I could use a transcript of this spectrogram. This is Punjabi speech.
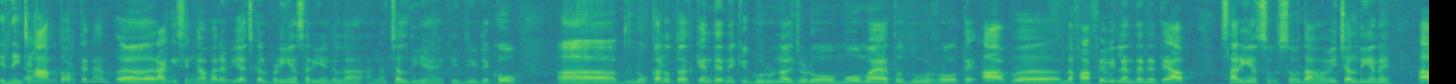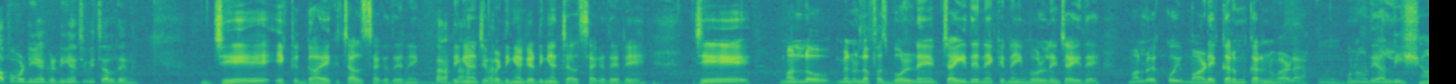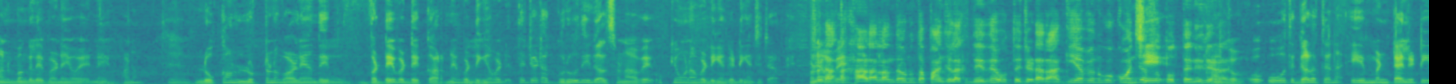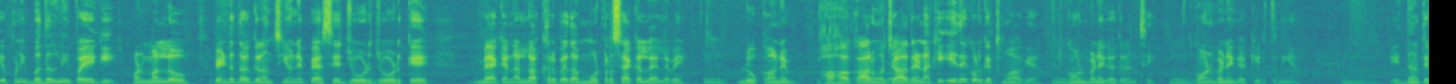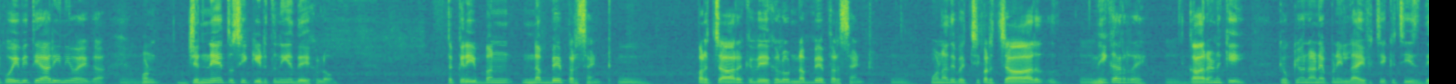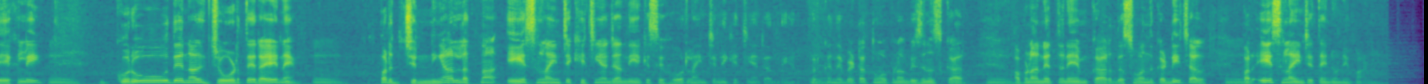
ਇਦਾਂ ਹੀ ਚੱਲ ਆਮ ਤੌਰ ਤੇ ਨਾ ਰਾਗੀ ਸਿੰਘਾਂ ਬਾਰੇ ਵੀ ਅੱਜਕੱਲ ਬੜੀਆਂ ਸਾਰੀਆਂ ਗੱਲਾਂ ਹਨਾ ਚੱਲਦੀਆਂ ਹੈ ਕਿ ਜੀ ਦੇਖੋ ਲੋਕਾਂ ਨੂੰ ਤਾਂ ਕਹਿੰਦੇ ਨੇ ਕਿ ਗੁਰੂ ਨਾਲ ਜੁੜੋ ਮੋਹ ਮਾਇਆ ਤੋਂ ਦੂਰ ਰਹੋ ਤੇ ਆਪ ਲਫਾਫੇ ਵੀ ਲੈਂਦੇ ਨੇ ਤੇ ਆਪ ਸਾਰੀਆਂ ਸੁੱਖ ਸੁਵਿਧਾਵਾਂ ਵੀ ਚੱਲਦੀਆਂ ਨੇ ਆਪ ਵੱਡੀਆਂ ਗੱਡੀਆਂ 'ਚ ਵੀ ਚੱਲਦੇ ਨੇ। ਜੇ ਇੱਕ ਗਾਇਕ ਚੱਲ ਸਕਦੇ ਨੇ ਗੱਡੀਆਂ 'ਚ ਵੱਡੀਆਂ ਗੱਡੀਆਂ ਚੱਲ ਸਕਦੇ ਨੇ ਜੇ ਮੰਨ ਲਓ ਮੈਨੂੰ ਲਫ਼ਜ਼ ਬੋਲਣੇ ਚਾਹੀਦੇ ਨੇ ਕਿ ਨਹੀਂ ਬੋਲਣੇ ਚਾਹੀਦੇ ਮੰਨ ਲਓ ਕੋਈ ਮਾੜੇ ਕਰਮ ਕਰਨ ਵਾਲਾ ਉਹਨਾਂ ਦੇ ਆਲੀ ਸ਼ਾਨ ਬੰਗਲੇ ਬਣੇ ਹੋਏ ਨੇ ਹਨਾ? ਲੋਕਾਂ ਨੂੰ ਲੁੱਟਣ ਵਾਲਿਆਂ ਦੇ ਵੱਡੇ ਵੱਡੇ ਘਰ ਨੇ ਵੱਡੀਆਂ ਵੱਡੇ ਤੇ ਜਿਹੜਾ ਗੁਰੂ ਦੀ ਗੱਲ ਸੁਣਾਵੇ ਉਹ ਕਿਉਂ ਨਾ ਵੱਡੀਆਂ ਗੱਡੀਆਂ 'ਚ ਜਾਵੇ? ਜਿਹੜਾ ਅਖਾੜਾ ਲਾਂਦਾ ਉਹਨੂੰ ਤਾਂ 5 ਲੱਖ ਦੇ ਦਿਓ ਤੇ ਜਿਹੜਾ ਰਾਗੀ ਆਵੇ ਉਹਨੂੰ ਕੋ 51 ਜੇ- ਤੋਤੇ ਨਹੀਂ ਦੇਣਾ। ਉਹ ਉਹ ਤੇ ਗਲਤ ਹੈ ਨਾ ਇਹ ਮੈਂਟੈਲਿਟੀ ਆਪਣੀ ਬਦਲਣੀ ਪਏਗੀ। ਹੁਣ ਮੰਨ ਲਓ ਪਿੰਡ ਦਾ ਗ੍ਰੰਥੀਓ ਨੇ ਪੈਸੇ ਜੋੜ ਜੋੜ ਕੇ ਮੈਂ ਕਹਿੰਦਾ ਲੱਖ ਰੁਪਏ ਦਾ ਮੋਟਰਸਾਈਕਲ ਲੈ ਲਵੇ। ਲੋਕਾਂ ਨੇ ਹਾਹਾਕਾਰ ਮਚਾ ਦੇਣਾ ਕਿ ਇਹਦੇ ਕੋਲ ਕਿੱਥੋਂ ਆ ਗਿਆ? ਕੌਣ ਬਣੇਗਾ ਗ੍ਰੰਥੀ? ਕੌਣ ਬਣੇਗਾ ਕੀਰਤਨੀਆ? ਇਦਾਂ ਤੇ ਕੋਈ ਵੀ ਤਿਆਰ ਨਹੀਂ ਹੋਏਗਾ। ਹੁਣ ਜਿੰਨੇ ਤੁਸੀਂ ਕੀਰਤਨੀਏ ਦੇਖ ਲਓ ਤਕਰੀਬਨ 90% ਹੂੰ। ਪ੍ਰਚਾਰਕ ਵੇਖ ਲਓ 90% ਉਹਨਾਂ ਦੇ ਬੱਚੇ ਪ੍ਰਚਾਰ ਨਹੀਂ ਕਰ ਰਹੇ। ਕਾਰਨ ਕੀ? ਕਿਉਂਕਿ ਉਹਨਾਂ ਨੇ ਆਪਣੀ ਲਾਈਫ 'ਚ ਇੱਕ ਚੀਜ਼ ਦੇਖ ਲਈ। ਗੁਰੂ ਦੇ ਨਾਲ ਜੋੜ ਤੇ ਰਹੇ ਨੇ। ਪਰ ਜਿੰਨੀਆਂ ਲੱਤਾਂ ਇਸ ਲਾਈਨ 'ਚ ਖਿੱਚੀਆਂ ਜਾਂਦੀਆਂ ਕਿਸੇ ਹੋਰ ਲਾਈਨ 'ਚ ਨਹੀਂ ਖਿੱਚੀਆਂ ਜਾਂਦੀਆਂ। ਫਿਰ ਕਹਿੰਦੇ ਬੇਟਾ ਤੂੰ ਆਪਣਾ ਬਿਜ਼ਨਸ ਕਰ ਆਪਣਾ ਨਿਤਨੇਮ ਕਰ ਦਸਵੰਦ ਕੱਢੀ ਚੱਲ ਪਰ ਇਸ ਲਾਈਨ 'ਚ ਤੈਨੂੰ ਨਹੀਂ ਪਾਣਾ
